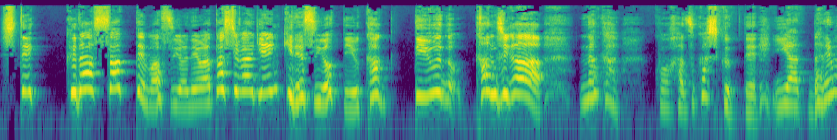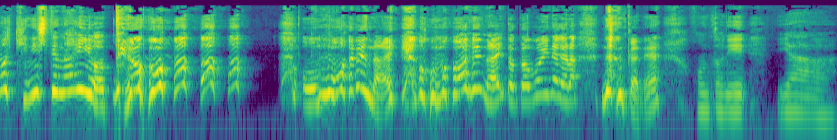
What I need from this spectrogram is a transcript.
してくださってますよね。私は元気ですよっていうか、っていうの、感じが、なんか、こう恥ずかしくって、いや、誰も気にしてないよって思う。思われない？思われないとか思いながら、なんかね、本当に、いや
